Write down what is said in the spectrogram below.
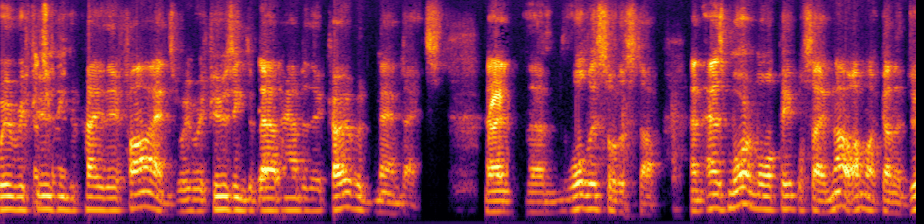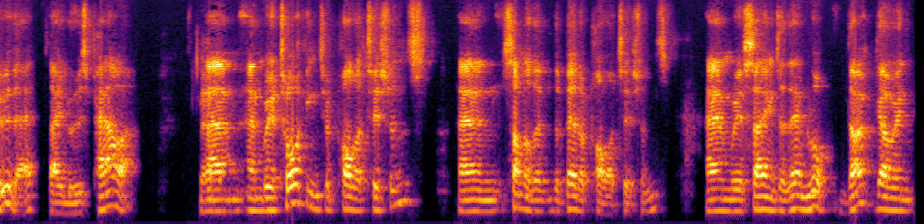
We're refusing right. to pay their fines. We're refusing to bow down to their COVID mandates. Right. And um, all this sort of stuff. And as more and more people say, no, I'm not going to do that, they lose power. Um, and we're talking to politicians and some of the, the better politicians. And we're saying to them, look, don't go and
